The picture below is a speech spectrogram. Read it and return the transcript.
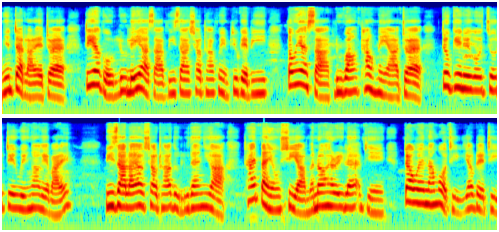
မြင့်တက်လာတဲ့အတွက်တရက်ကိုလူ400စာဗီဇာလျှောက်ထားခွင့်ပြုခဲ့ပြီး3ရက်စာလူပေါင်း1200အတွက်တိုကင်တွေကိုကြိုတင်ဝေငှခဲ့ပါတယ်ဗီဇာလာရောက်လျှောက်ထားသူလူဒန်းကြီးကထိုင်းတန်ယုံရှိရာမနော်ဟရီလန်အပြင်တော်ဝဲလမ်းပေါ်ထိရောက်တဲ့အထိ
